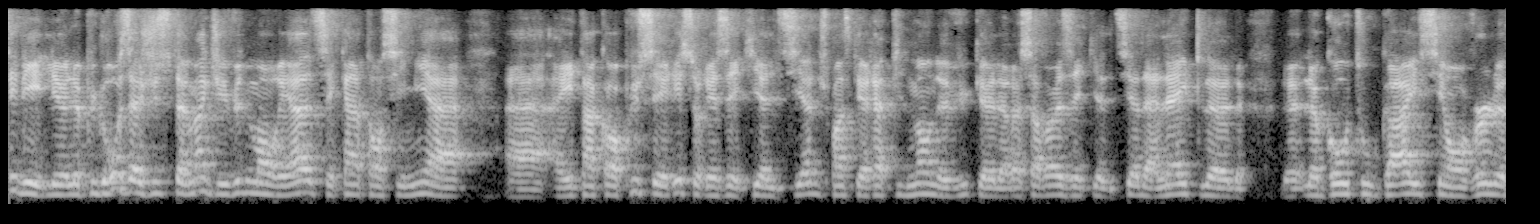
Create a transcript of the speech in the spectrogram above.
le plus gros ajustement que j'ai vu de Montréal, c'est quand on s'est mis à, être encore plus serré sur Ezekiel Tied. Je pense que rapidement, on a vu que le receveur Ezekiel Tied allait être le, go-to guy, si on veut,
